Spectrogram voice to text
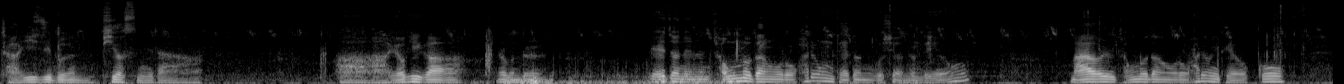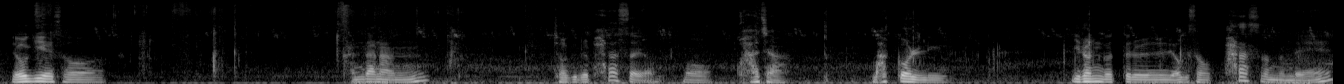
자, 이 집은 비었습니다. 아, 여기가 여러분들 예전에는 경로당으로 활용되던 곳이었는데요. 마을 경로당으로 활용이 되었고, 여기에서 간단한 저기를 팔았어요. 뭐, 과자, 막걸리, 이런 것들을 여기서 팔았었는데,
